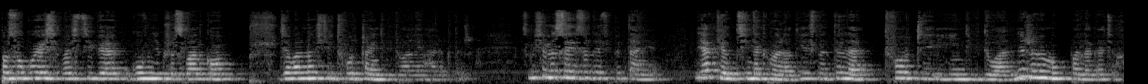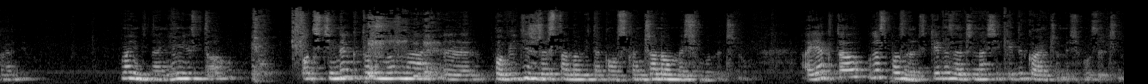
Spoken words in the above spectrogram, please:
posługuje się właściwie głównie przesłanką działalności twórczej indywidualnej charakterze. Więc musimy sobie zadać pytanie, jaki odcinek melodii jest na tyle twórczy i indywidualny, żeby mógł podlegać ochronie. Moim zdaniem jest to odcinek, który można y, powiedzieć, że stanowi taką skończoną myśl muzyczną. A jak to rozpoznać? Kiedy zaczyna się, kiedy kończy myśl muzyczna?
